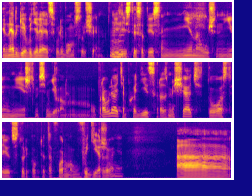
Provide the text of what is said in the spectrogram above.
Энергия выделяется в любом случае. И если ты, соответственно, не научен, не умеешь этим всем делом управлять, обходиться, размещать, то остается только вот эта форма выдерживания. А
